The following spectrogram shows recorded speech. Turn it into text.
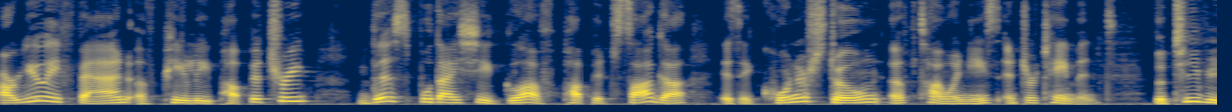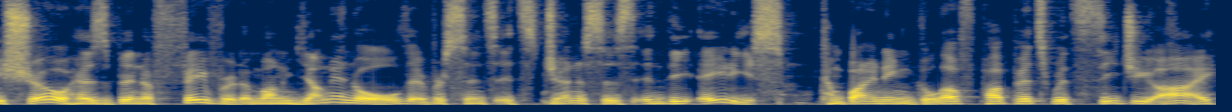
Are you a fan of Pili puppetry? This Budaishi glove puppet saga is a cornerstone of Taiwanese entertainment. The TV show has been a favorite among young and old ever since its genesis in the 80s. Combining glove puppets with CGI,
